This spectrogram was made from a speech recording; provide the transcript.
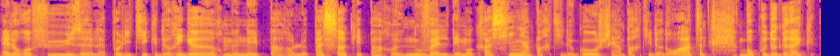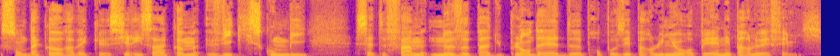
Elle refuse la politique de rigueur menée par le PASOK et par Nouvelle Démocratie, un parti de gauche et un parti de droite. Beaucoup de Grecs sont d'accord avec Syriza, comme Vicky Skoumbi. Cette femme ne veut pas du plan d'aide proposé par l'Union européenne et par le FMI.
